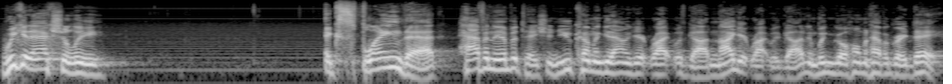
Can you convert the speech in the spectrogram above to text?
We can actually explain that, have an invitation, you come coming down and get right with God, and I get right with God, and we can go home and have a great day.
